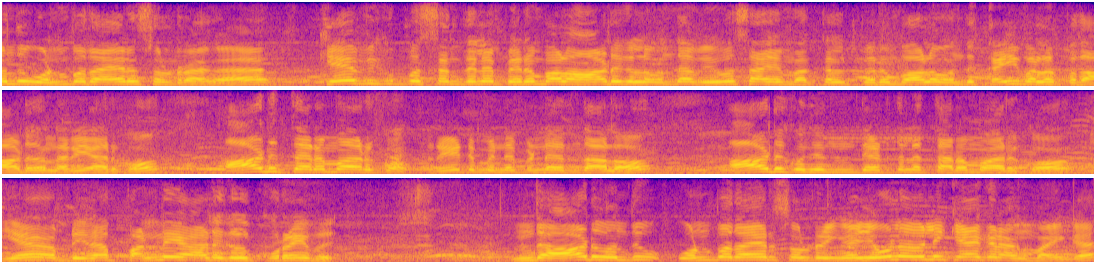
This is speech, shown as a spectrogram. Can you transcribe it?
வந்து ஒன்பதாயிரம் சொல்கிறாங்க கேவி குப்பை சந்தையில் பெரும்பாலும் ஆடுகள் வந்து விவசாய மக்கள் பெரும்பாலும் வந்து கை வளர்ப்பது ஆடு தான் நிறையா இருக்கும். ஆடு தரமாக இருக்கும். ரேட்டு முன்ன பின்ன இருந்தாலும் ஆடு கொஞ்சம் இந்த இடத்துல தரமாக இருக்கும். ஏன் அப்படின்னா பண்ணை ஆடுகள் குறைவு. இந்த ஆடு வந்து ஒன்பதாயிரம் சொல்கிறீங்க எவ்வளோ விலையும் கேட்குறாங்கம்மா இங்கே?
